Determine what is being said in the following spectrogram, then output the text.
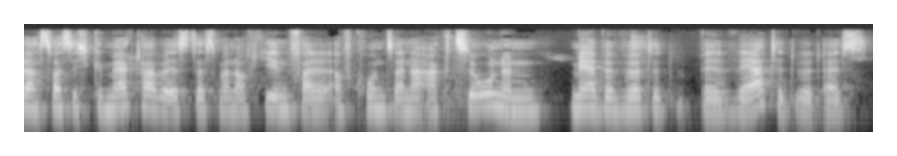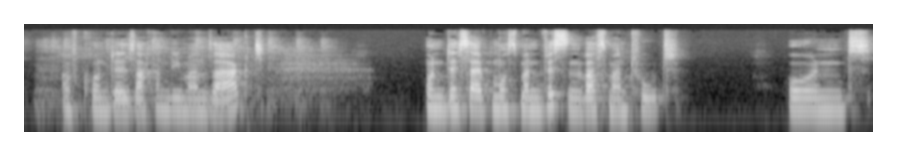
das, was ich gemerkt habe, ist, dass man auf jeden Fall aufgrund seiner Aktionen mehr bewertet, bewertet wird als aufgrund der Sachen, die man sagt. Und deshalb muss man wissen, was man tut. Und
